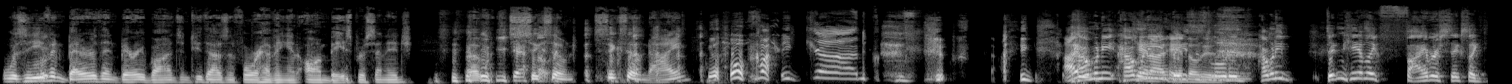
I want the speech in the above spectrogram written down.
Was it even better than Barry Bonds in 2004 having an on base percentage of Yeah. 60 609? oh my god! I, I how many how many bases loaded? How many didn't he have like five or six like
